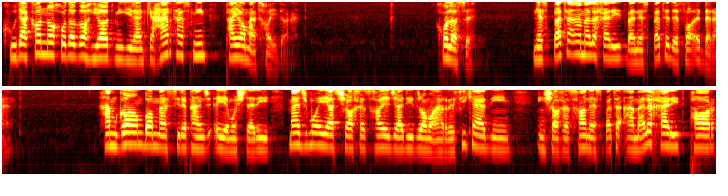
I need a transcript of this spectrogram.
کودکان ناخداگاه یاد می گیرند که هر تصمیم پیامدهایی دارد. خلاصه. نسبت عمل خرید و نسبت دفاع برند. همگام با مسیر 5A مشتری مجموعی از شاخصهای جدید را معرفی کردیم. این شاخصها نسبت عمل خرید پار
